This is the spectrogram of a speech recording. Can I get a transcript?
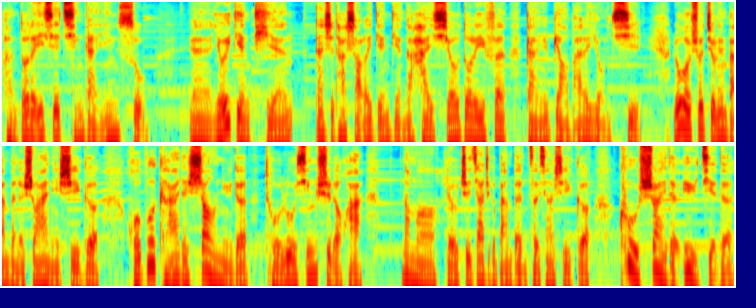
很多的一些情感因素。嗯，有一点甜，但是它少了一点点的害羞，多了一份敢于表白的勇气。如果说九零版本的《说爱你》是一个活泼可爱的少女的吐露心事的话，那么刘志佳这个版本则像是一个酷帅的御姐的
